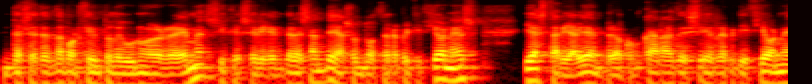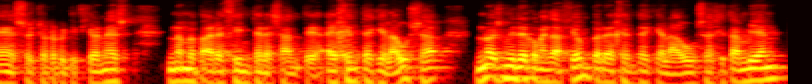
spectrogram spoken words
del 70% de 1RM, sí que sería interesante, ya son 12 repeticiones, ya estaría bien, pero con cargas de 6 repeticiones, 8 repeticiones, no me parece interesante. Hay gente que la usa, no es mi recomendación, pero hay gente que la usa así también.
